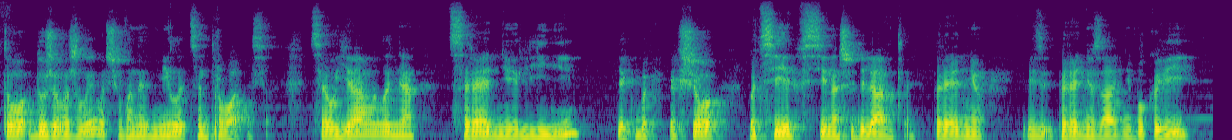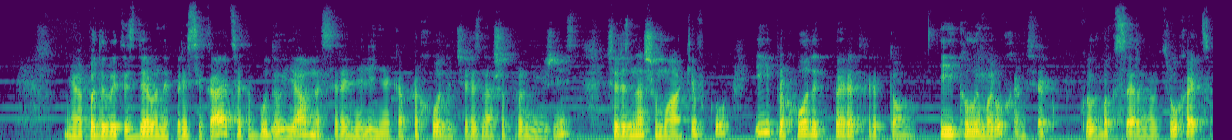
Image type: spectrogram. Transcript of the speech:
то дуже важливо, щоб вони вміли центруватися. Це уявлення середньої лінії, якби якщо оці всі наші ділянки, передню, передню, задню, бокові, е, подивитись, де вони пересікаються, то буде уявна середня лінія, яка проходить через нашу проміжність, через нашу маківку і проходить перед хребтом. І коли ми рухаємося, як коли боксер навіть рухається,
